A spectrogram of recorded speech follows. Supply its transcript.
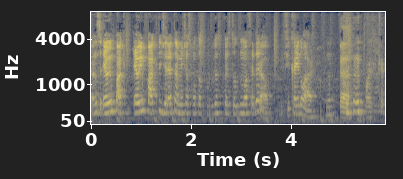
Eu, sei, eu, impacto, eu impacto diretamente as contas públicas porque eu estou numa federal. Fica aí no ar. Né? É. Pode crer.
